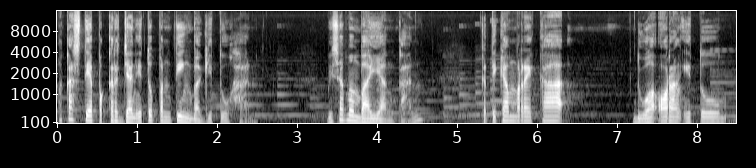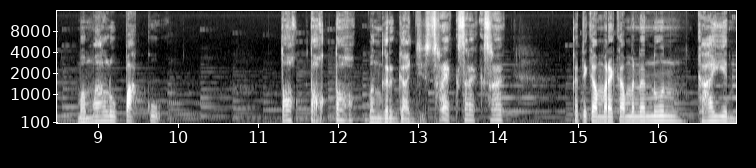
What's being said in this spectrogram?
Maka setiap pekerjaan itu penting bagi Tuhan. Bisa membayangkan ketika mereka dua orang itu memalu paku tok tok tok menggergaji srek srek srek. Ketika mereka menenun kain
